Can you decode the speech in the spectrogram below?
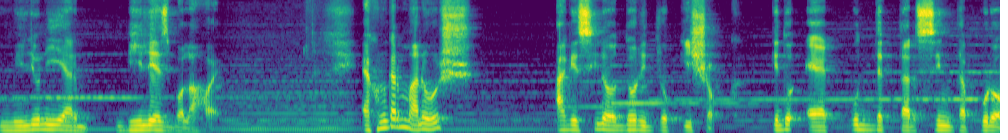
মিলিয়নিয়ার ভিলেজ বলা হয়। এখনকার মানুষ আগে ছিল দরিদ্র কৃষক, কিন্তু এক উদ্যোক্তার চিন্তা পুরো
